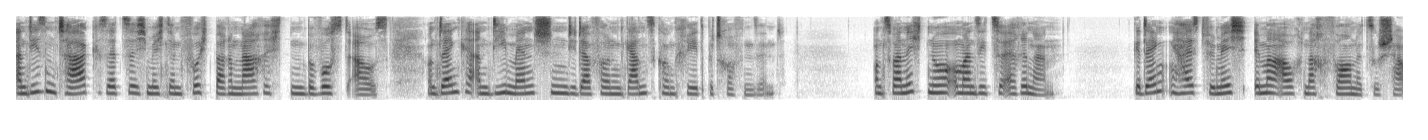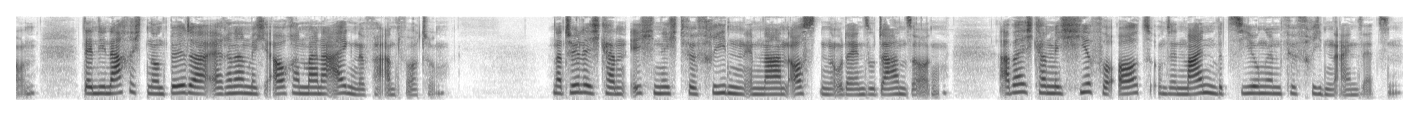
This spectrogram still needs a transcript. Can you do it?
An diesem Tag setze ich mich den furchtbaren Nachrichten bewusst aus und denke an die Menschen, die davon ganz konkret betroffen sind. Und zwar nicht nur, um an sie zu erinnern. Gedenken heißt für mich, immer auch nach vorne zu schauen, denn die Nachrichten und Bilder erinnern mich auch an meine eigene Verantwortung. Natürlich kann ich nicht für Frieden im Nahen Osten oder in Sudan sorgen, aber ich kann mich hier vor Ort und in meinen Beziehungen für Frieden einsetzen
